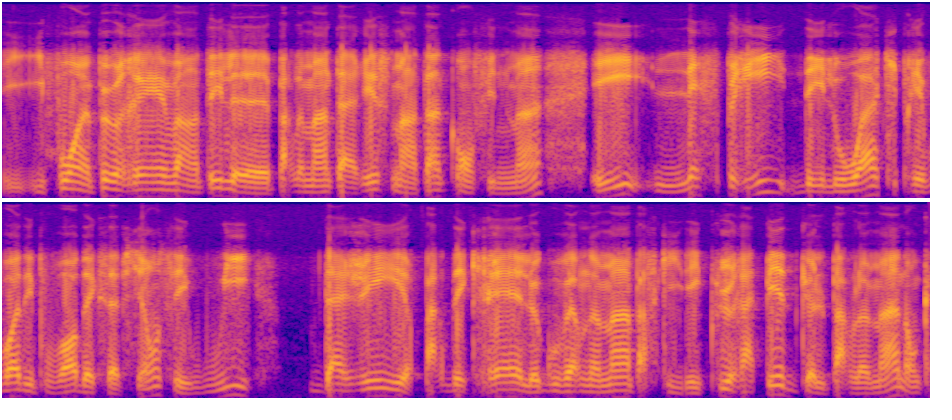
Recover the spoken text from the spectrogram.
Il faut un peu réinventer le parlementarisme en temps de confinement et l'esprit des lois qui prévoient des pouvoirs d'exception, c'est oui, d'agir par décret le gouvernement parce qu'il est plus rapide que le Parlement, donc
